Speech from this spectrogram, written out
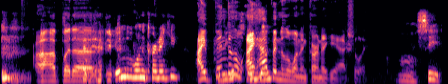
uh, but have, uh, have you been to the one in Carnegie? i've been have to the, i have been to the one in carnegie actually. Oh, see,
